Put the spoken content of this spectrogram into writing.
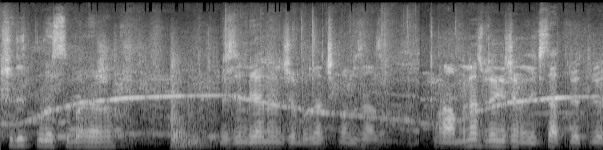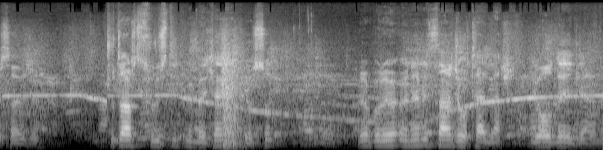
Kilit burası bayağı. Bizim bir an önce buradan çıkmamız lazım. Ambulans bile geçemedi. 2 saattir ötürüyor sadece. Şu tarz turistik bir mekan yapıyorsun. Ve buraya önemli sadece oteller. Yol değil yani.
